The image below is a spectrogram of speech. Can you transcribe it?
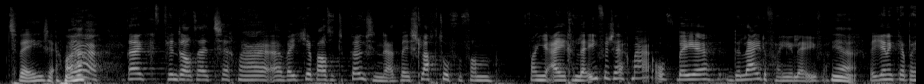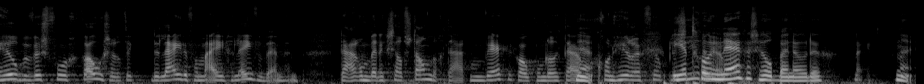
twee, zeg maar. ja. Nou, ik vind altijd, zeg maar, eh, weet je, je hebt altijd de keuze inderdaad. Ben je slachtoffer van, van je eigen leven, zeg maar, of ben je de leider van je leven? Ja, Weet je, en ik heb er heel bewust voor gekozen dat ik de leider van mijn eigen leven ben. En daarom ben ik zelfstandig. Daarom werk ik ook, omdat ik daar Ja. ook gewoon heel erg veel je plezier hebt gewoon in heb. nergens hulp bij nodig. Nee. Nee.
